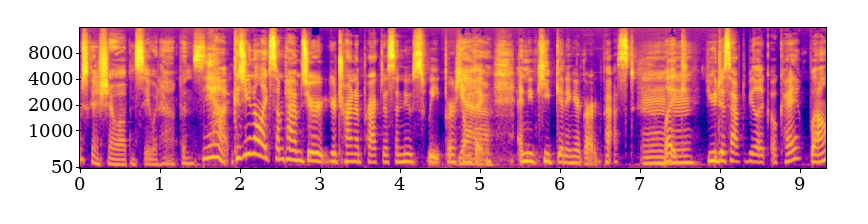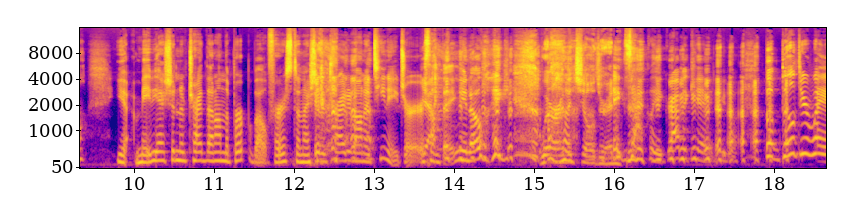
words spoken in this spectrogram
just going to show up and see what happens. Yeah, because you know, like sometimes you're you're trying to practice a new sweep or something, Yeah. Mm-hmm. and you keep getting your guard passed. Like you just have to be like, okay, well, yeah, maybe I shouldn't have tried that on the purple belt first, and I should have tried it on a teenager or something. You know, like Where are the children? exactly, grab a kid. You know? But build your way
